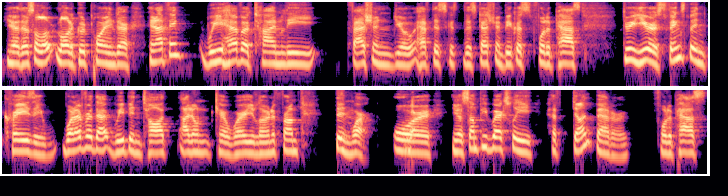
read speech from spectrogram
Yeah, there's a lot, of good point in there. And I think we have a timely fashion, you know, have this discussion because for the past three years, things been crazy. Whatever that we've been taught, I don't care where you learn it from, didn't work. Or, yeah. you know, some people actually have done better for the past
